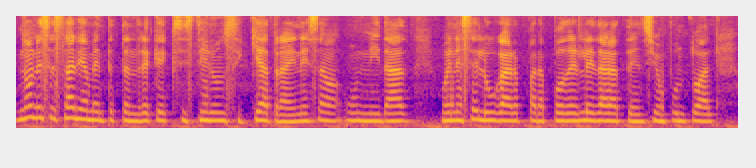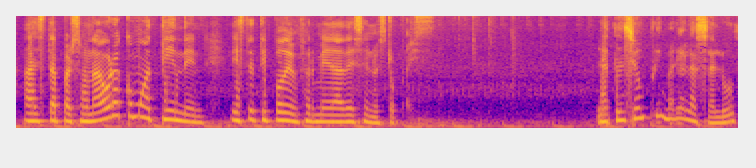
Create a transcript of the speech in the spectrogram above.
no necesariamente tendría que existir un psiquiatra en esa unidad o en ese lugar para poderle dar atención puntual a esta persona. Ahora, ¿cómo atienden este tipo de enfermedades en nuestro país? La atención primaria a la salud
